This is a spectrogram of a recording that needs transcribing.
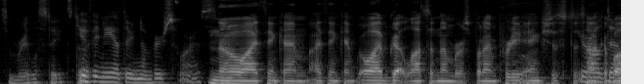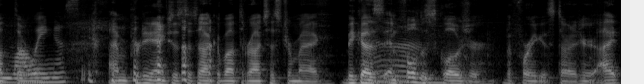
some real estate stuff. Do you have any other numbers for us? No, I think I'm. I think I'm. Oh, I've got lots of numbers, but I'm pretty anxious to You're all talk done about the. us. I'm pretty anxious to talk about the Rochester Mag because, in full Ah. disclosure, before you get started here, I,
